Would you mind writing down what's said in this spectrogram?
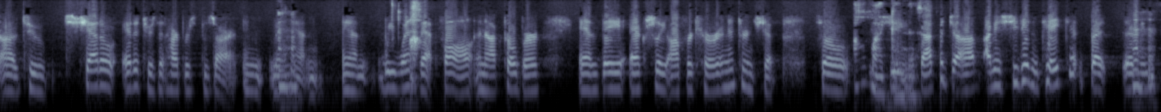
uh, to shadow editors at Harper's Bazaar in Manhattan. And we went that fall in October, and they actually offered her an internship. So Oh, my she goodness. got the job. I mean, she didn't take it, but I mean, mm-hmm.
